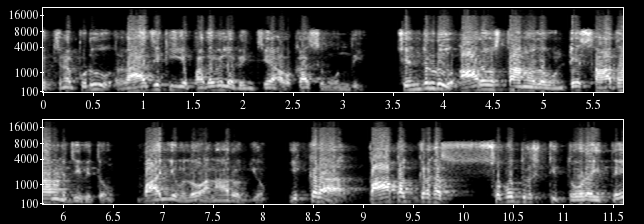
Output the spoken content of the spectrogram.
వచ్చినప్పుడు రాజకీయ పదవి లభించే అవకాశం ఉంది. చంద్రుడు ఆరవ స్థానంలో ఉంటే సాధారణ జీవితం బాల్యంలో అనారోగ్యం. ఇక్కడ పాపగ్రహ శుభదృష్టి తోడైతే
